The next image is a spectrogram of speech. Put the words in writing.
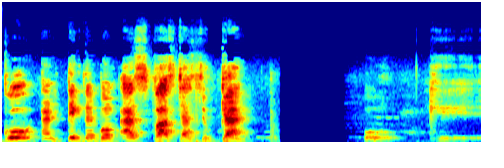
go and take that bomb as fast as you can. Okay.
